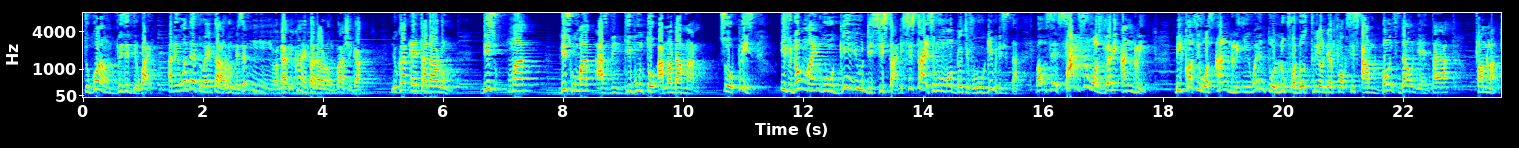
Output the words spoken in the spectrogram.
to go and visit the wife. And he wanted to enter a room. They said, mm, you can't enter that room. Bashiga. You can't enter that room. This man, this woman has been given to another man. So please, if you don't mind, we will give you the sister. The sister is even more beautiful. We will give you the sister. Bible says Samson was very angry. Because he was angry, he went to look for those 300 foxes and burnt down the entire farmland.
